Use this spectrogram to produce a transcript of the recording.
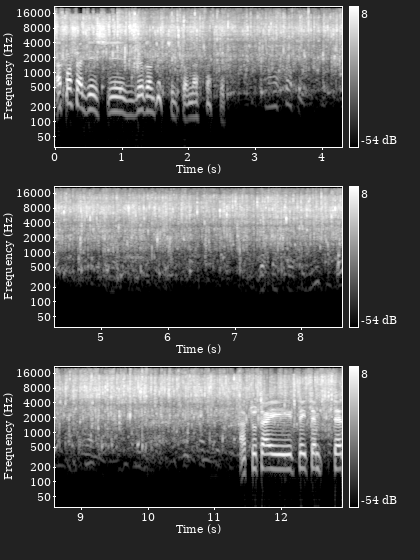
A poszła gdzieś y, z drugą dziewczynką na spacer. A tutaj w tej tem, te,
